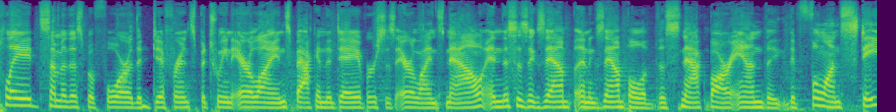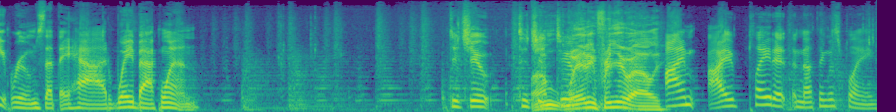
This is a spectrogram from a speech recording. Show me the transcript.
played some of this before. The difference between airlines back in the day versus airlines now, and this is exam- an example of the snack bar and the the full on staterooms that they had way back when. Did you? Did you? I'm do waiting for you, Allie. I'm. I played it and nothing was playing.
